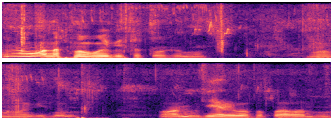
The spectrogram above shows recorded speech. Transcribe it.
Ну, вон окно выбито тоже мне. Вон, видно. Вон в дерево попало мне.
